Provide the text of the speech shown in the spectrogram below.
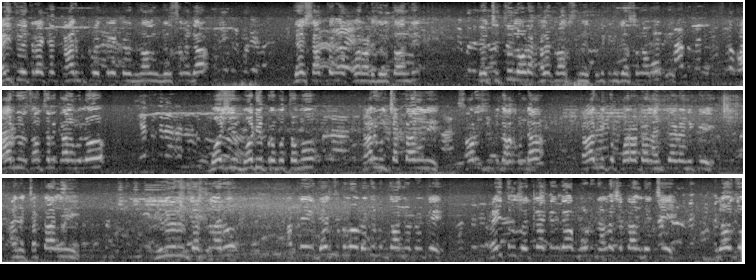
రైతు వ్యతిరేక కార్మిక వ్యతిరేక విధానం నిరసనగా దేశవ్యాప్తంగా పోరాటం జరుగుతోంది. మేము చిత్తూరులో కూడా కలెక్టర్ ఆఫీస్ని మీటింగ్ చేస్తున్నాము. ఆరున్నర సంవత్సరాల కాలంలో మోజీ మోడీ ప్రభుత్వము కార్మిక చట్టాలని సవరించడమే కాకుండా కార్మిక పోరాటాలు అంచేయడానికి ఆయన చట్టాలని నిర్వీర్యం చేస్తున్నారు. అట్లే ఈ దేశంలో వెన్నముద్ద ఉన్నటువంటి రైతులకు వ్యతిరేకంగా మూడు నల్ల చట్టాలు తెచ్చి ఈరోజు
